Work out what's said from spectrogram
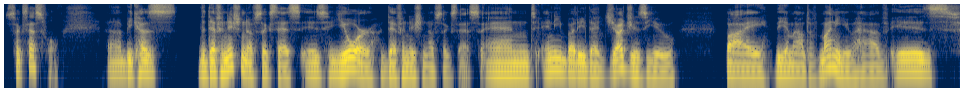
successful uh, because the definition of success is your definition of success. And anybody that judges you by the amount of money you have is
